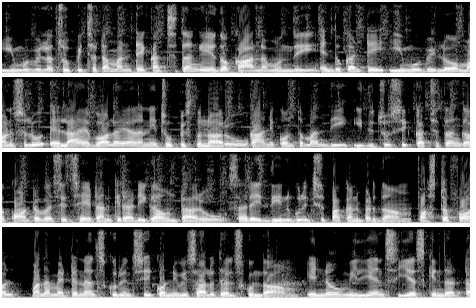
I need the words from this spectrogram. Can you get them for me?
ఈ మూవీలో చూపించటం అంటే ఖచ్చితంగా ఏదో కారణం ఉంది. ఎందుకంటే ఈ మూవీలో మనుషులు ఎలా ఎవాల్వ్ అయ్యారని చూపిస్తున్నారు. కానీ కొంతమంది ఇది చూసి ఖచ్చితంగా కాంట్రవర్సీ చేయడానికి రెడీగా ఉంటారు. సరే దీని గురించి పక్కన పెడదాం. ఫస్ట్ ఆఫ్ ఆల్ మనం ఎటర్నల్స్ గురించి కొన్ని విషయాలు తెలుసుకుందాం. ఎన్నో మిలియన్స్ ఇయర్స్ కిందట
